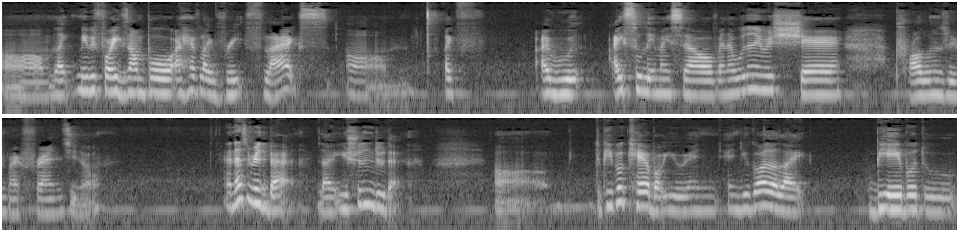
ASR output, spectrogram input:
um, like maybe for example i have like red flags. Um, like i would isolate myself and i wouldn't even share problems with my friends you know. And that's really bad. Like you shouldn't do that. Uh, the people care about you and, and you gotta like be able to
